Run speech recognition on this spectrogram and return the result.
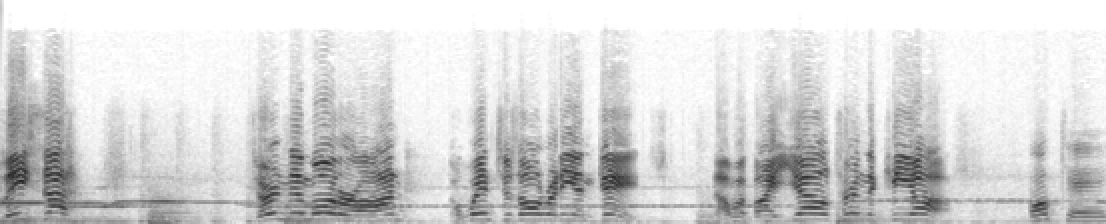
Lisa! Turn the motor on. The winch is already engaged. Now, if I yell, turn the key off. Okay.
